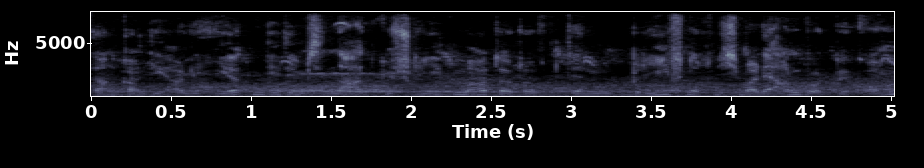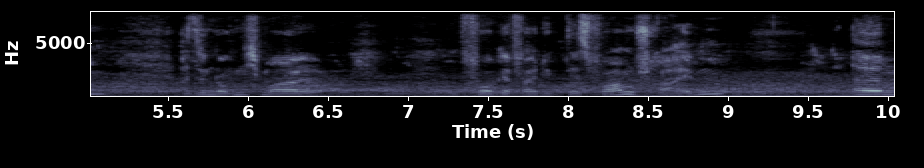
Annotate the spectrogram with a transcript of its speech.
Dank an die Alliierten, die dem Senat geschrieben hat, hat auf den Brief noch nicht mal eine Antwort bekommen. Also noch nicht mal ein vorgefertigtes Formschreiben, ähm,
